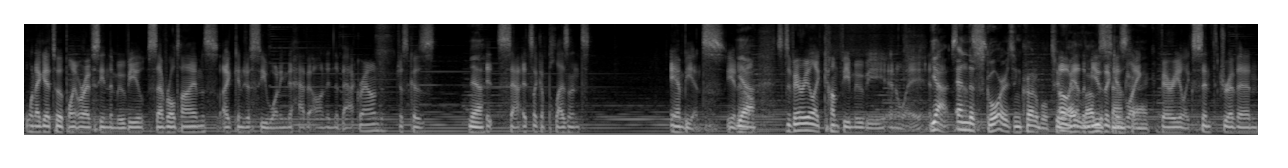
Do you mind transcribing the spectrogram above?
when I get to a point where I've seen the movie several times, I can just see wanting to have it on in the background just because Yeah. it's sa- it's like a pleasant ambience, you know. Yeah. It's a very like comfy movie in a way. in Yeah, and the score is incredible too. Oh I yeah, the music is like very like synth driven.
